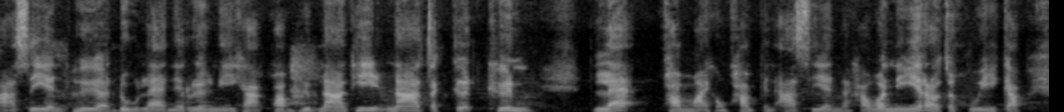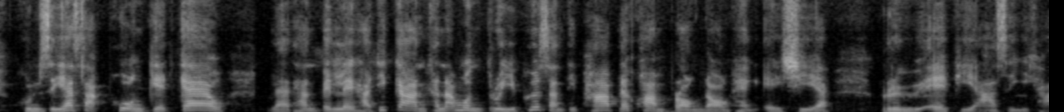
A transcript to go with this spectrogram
อาเซียนเพื่อดูแลในเรื่องนี้ค่ะ ความคืบหน้าที่น่าจะเกิดขึ้น และความหมายของความเป็นอาเซียนนะคะ วันนี้เราจะคุยกับคุณศรีหศักดิ์พวงเกตแก้ว และท่านเป็นเลขาธิการคณะมนตรีเพื่อสันติภาพและความปรองดองแห่งเอเชีย หรือ APRC ค่ะ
